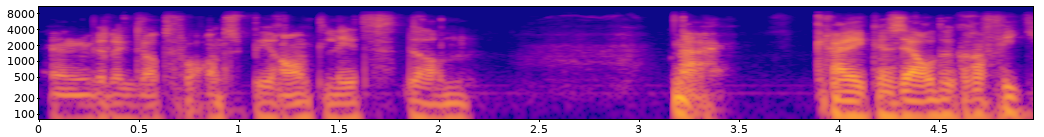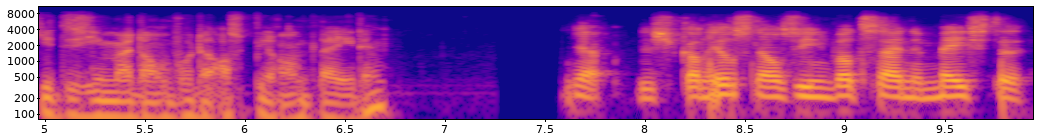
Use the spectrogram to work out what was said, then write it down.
En wil ik dat voor aspirantlid, dan nou, krijg ik eenzelfde grafiekje te zien, maar dan voor de aspirantleden. Ja, dus je kan heel snel zien wat zijn de meeste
